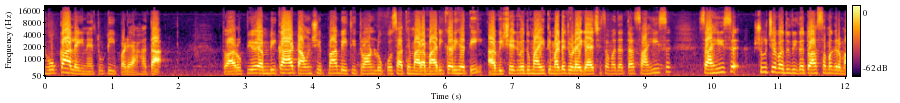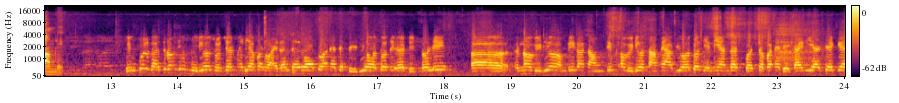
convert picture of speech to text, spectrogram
ધોકા લઈને તૂટી પડ્યા હતા. તો આરોપીઓએ અંબિકા ટાઉનશીપમાં બેથી ત્રણ લોકો સાથે મારામારી કરી હતી. આ વિશે જ વધુ માહિતી માટે જોડાઈ ગયા છે સંવાદદાતા સાહિસ. સાહિસ, શું છે વધુ વિગતો આ સમગ્ર મામલે? બિલકુલ ગતરો જે વીડિયો સોશિયલ મીડિયા પર વાયરલ થયો હતો અને તે વીડિયો હતો ડિટોલી નો વીડિયો અંબિકા ટાઉનશીપ નો વીડિયો સામે આવ્યો હતો, જેની અંદર સ્પષ્ટપણે દેખાઈ રહ્યા છે કે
